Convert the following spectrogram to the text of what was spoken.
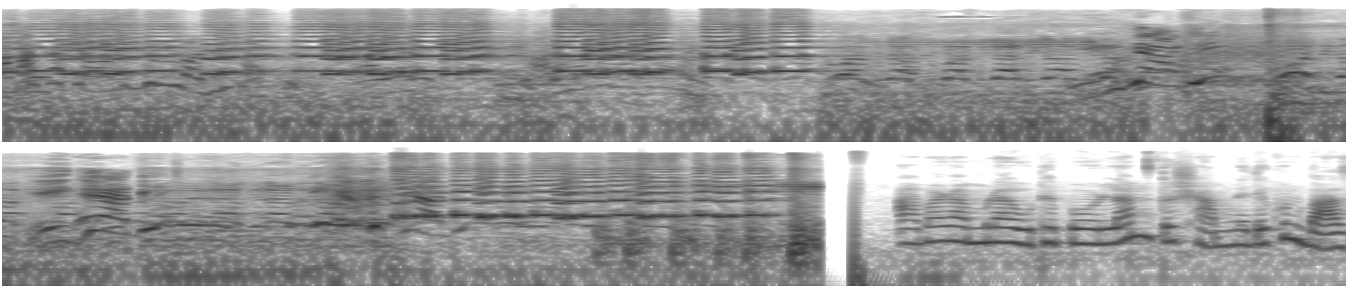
আমার কাছে অনেকগুলো লজিক আছে। এই যে আদি। আবার আমরা উঠে পড়লাম। তো সামনে দেখুন বাস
